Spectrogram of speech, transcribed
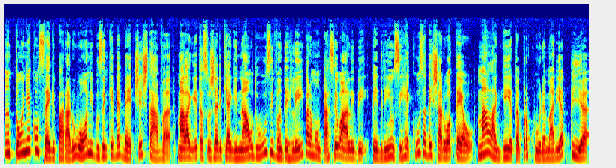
Antônia consegue parar o ônibus em que Bebete estava. Malagueta sugere que Agnaldo use Vanderlei para montar seu álibi. Pedrinho se recusa a deixar o hotel. Malagueta procura Maria Pia.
